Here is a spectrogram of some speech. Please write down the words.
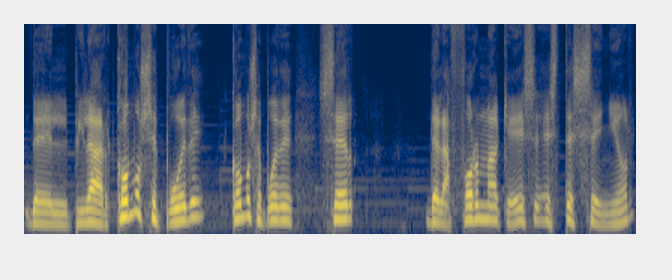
del Pilar. ¿Cómo se puede ¿Cómo se puede ser de la forma que es este señor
